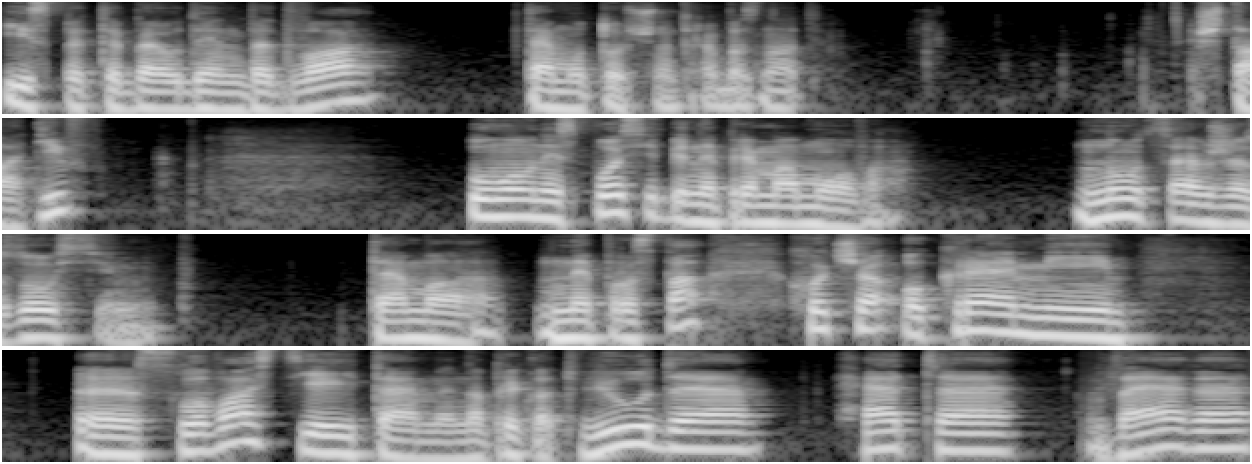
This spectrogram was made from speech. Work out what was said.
іспити B1, B2, тему точно треба знати. Штатів. Умовний спосіб і непряма мова. Ну, це вже зовсім тема непроста. Хоча окремі е, слова з цієї теми, наприклад, würde, hätte, wäre,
